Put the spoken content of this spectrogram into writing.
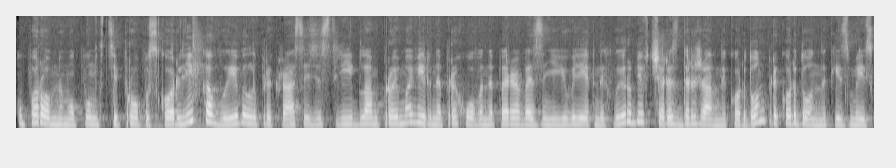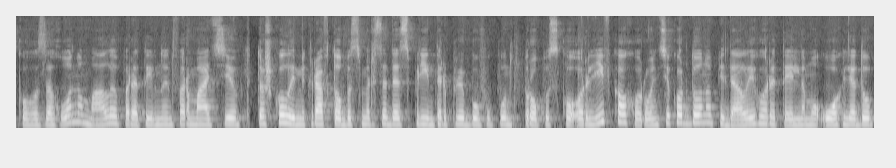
У поромному пункті пропуску Орлівка виявили прикраси зі срібла. Про ймовірне приховане перевезення ювелірних виробів через державний кордон прикордонники Ізмаїльського загону мали оперативну інформацію. Тож, коли мікроавтобус Мерседес Спрінтер прибув у пункт пропуску Орлівка, охоронці кордону піддали його ретельному огляду.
